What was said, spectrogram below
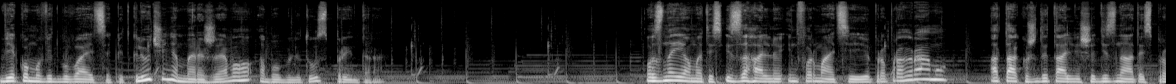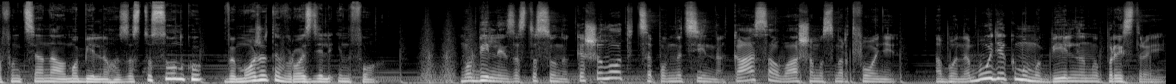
в якому відбувається підключення мережевого або Bluetooth принтера. Ознайомитись із загальною інформацією про програму, а також детальніше дізнатись про функціонал мобільного застосунку ви можете в розділі Інфо. Мобільний застосунок Кешелот це повноцінна каса у вашому смартфоні або на будь-якому мобільному пристрої.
